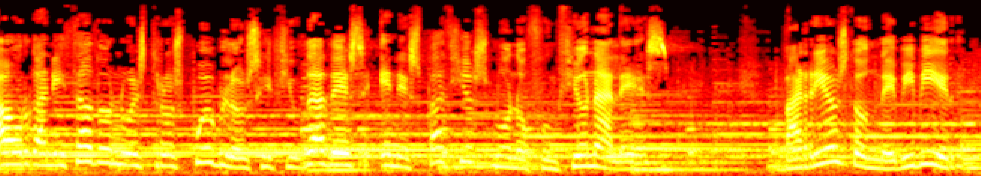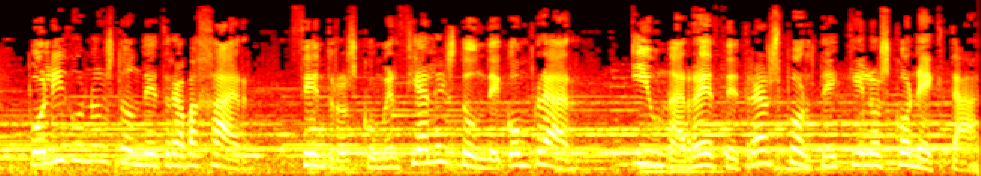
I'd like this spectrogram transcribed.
ha organizado nuestros pueblos y ciudades en espacios monofuncionales. Barrios donde vivir, polígonos donde trabajar, centros comerciales donde comprar y una red de transporte que los conecta.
